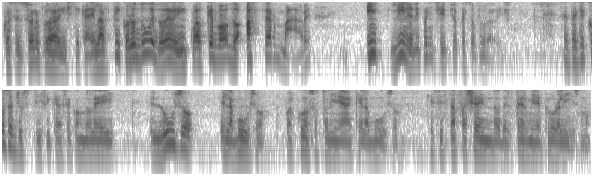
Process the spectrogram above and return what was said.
Costituzione pluralistica e l'articolo 2 doveva in qualche modo affermare in linea di principio questo pluralismo. Senta, che cosa giustifica secondo lei l'uso e l'abuso? Qualcuno sottolinea anche l'abuso che si sta facendo del termine pluralismo?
